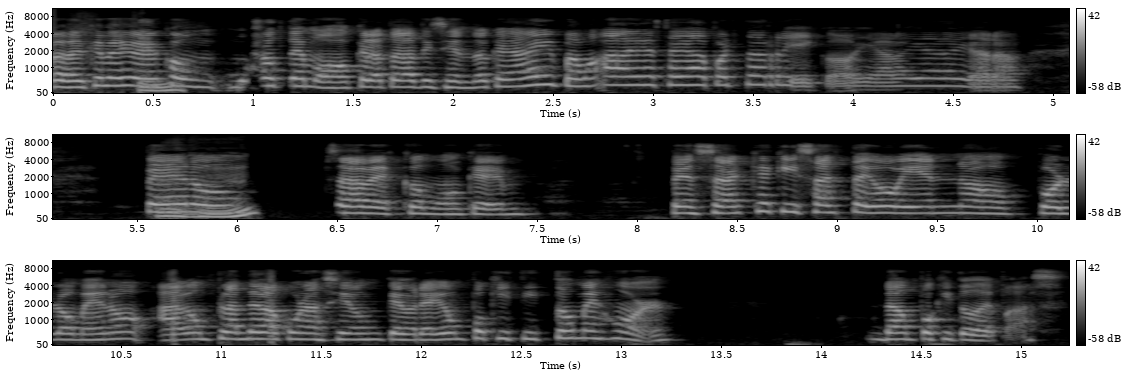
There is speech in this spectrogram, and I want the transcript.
Va a haber que bregar Sí. con muchos demócratas diciendo que ay, vamos a estar a Puerto Rico, ya, ya, ya. Pero. ¿sabes? Como que pensar que quizás este gobierno por lo menos haga un plan de vacunación que bregue un poquitito mejor, da un poquito de paz.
